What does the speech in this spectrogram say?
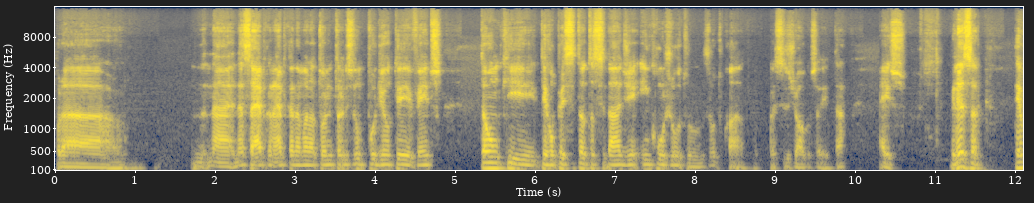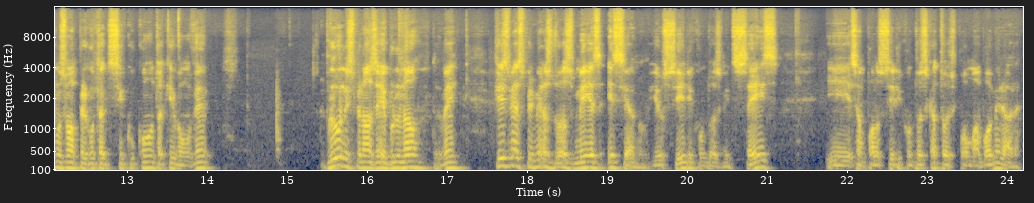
para nessa época, na época da maratona, então eles não podiam ter eventos tão que interrompesse tanta cidade em conjunto, junto com, a, com esses jogos aí, tá? É isso. Beleza? Temos uma pergunta de cinco conto aqui, vamos ver. Bruno Espinosa aí, Brunão, tudo bem? Fiz minhas primeiras duas meias esse ano. Rio City com 2,26 e São Paulo City com 2,14. Pô, uma boa melhora.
